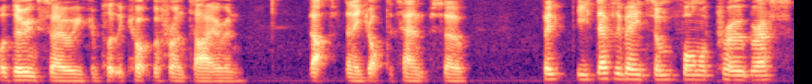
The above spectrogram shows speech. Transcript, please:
But doing so, he completely cooked the front tire and that's then he dropped to tenth. So I think he's definitely made some form of progress.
